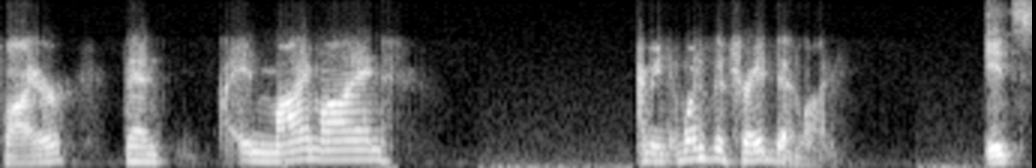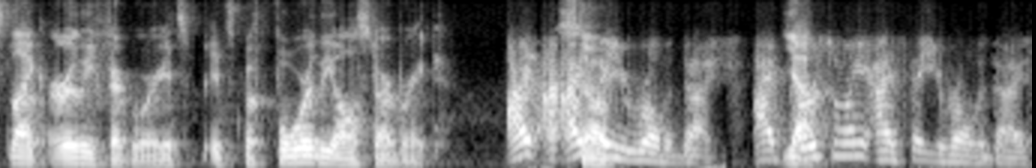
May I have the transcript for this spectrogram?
fire, then in my mind, I mean, when's the trade deadline? It's like early February. It's it's before the All Star break. I I so, say you roll the dice. I yeah. personally I say you roll the dice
